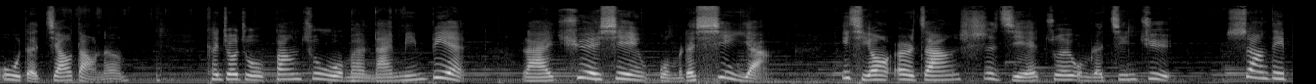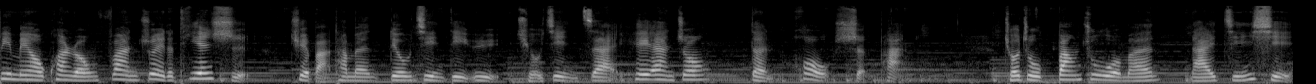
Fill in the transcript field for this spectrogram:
误的教导呢？恳求主帮助我们来明辨，来确信我们的信仰。一起用二章四节作为我们的金句。上帝并没有宽容犯罪的天使，却把他们丢进地狱，囚禁在黑暗中。等候审判，求主帮助我们来警醒、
